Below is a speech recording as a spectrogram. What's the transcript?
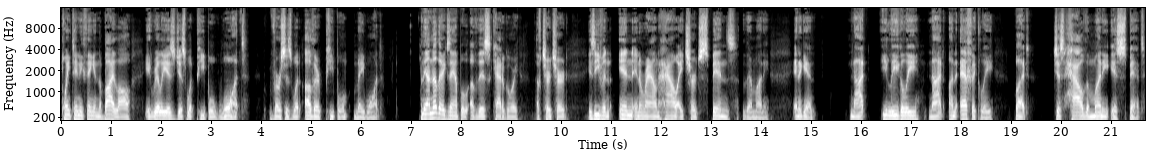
point to anything in the bylaw. It really is just what people want versus what other people may want. Now, another example of this category of church hurt is even in and around how a church spends their money. And again, not illegally, not unethically, but just how the money is spent.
